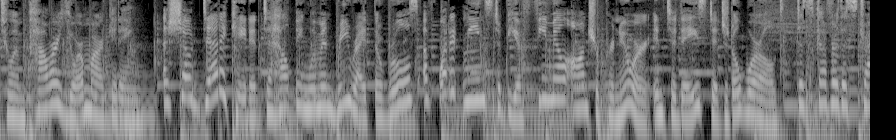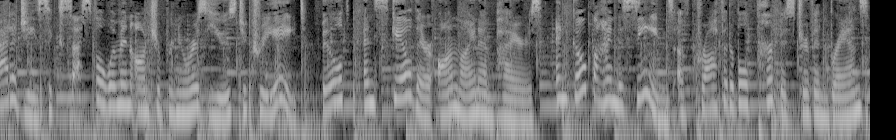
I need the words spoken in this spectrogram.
to Empower Your Marketing, a show dedicated to helping women rewrite the rules of what it means to be a female entrepreneur in today's digital world. Discover the strategies successful women entrepreneurs use to create, build, and scale their online empires, and go behind the scenes of profitable, purpose driven brands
